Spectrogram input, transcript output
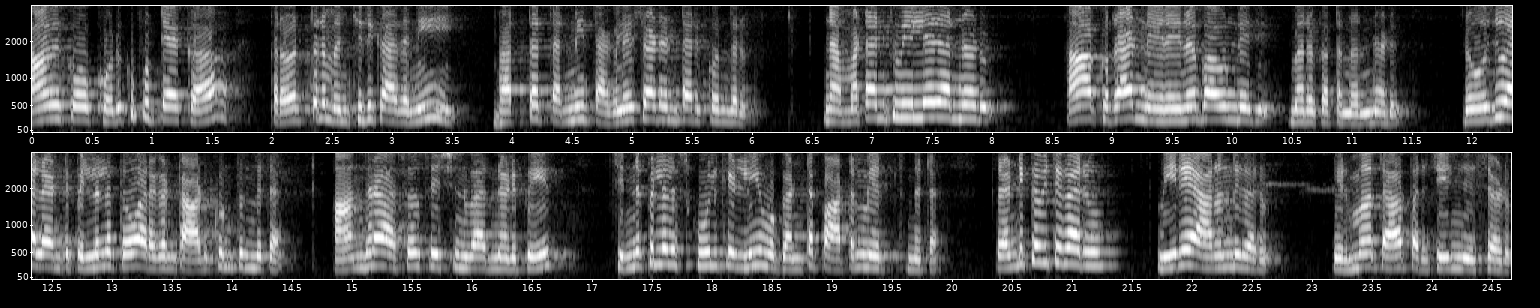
ఆమెకు కొడుకు పుట్టాక ప్రవర్తన మంచిది కాదని భర్త తన్ని తగలేశాడంటారు కొందరు. నమ్మటానికి వీల్లేదు అన్నాడు ఆ కుర్రాడు నేనైనా బాగుండేది మరొకతను అన్నాడు. రోజు అలాంటి పిల్లలతో అరగంట ఆడుకుంటుందట. ఆంధ్ర అసోసియేషన్ వారు నడిపే చిన్నపిల్లల స్కూల్కి వెళ్ళి ఒక గంట పాటలు నేర్పుతుందట. రండి కవిత గారు వీరే ఆనంద్ గారు. నిర్మాత పరిచయం చేశాడు.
